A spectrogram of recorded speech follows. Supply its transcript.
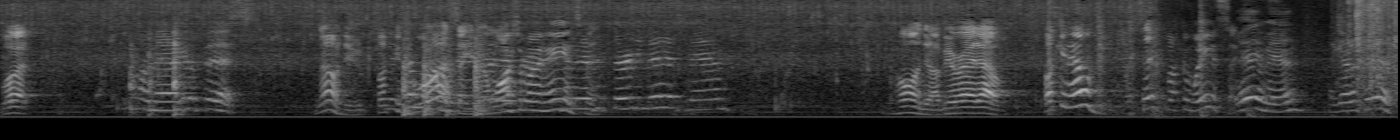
What? Come on, man, I gotta piss. No, dude. Fucking Come on a man. second. I'm washing my hands, for 30 minutes, man. Hold on, dude. I'll be right out. Fucking hell, dude. I said fucking wait a second. Hey, man, I gotta piss.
